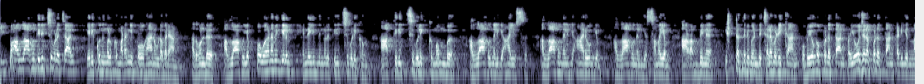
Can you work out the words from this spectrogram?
ഇപ്പൊ അള്ളാഹു തിരിച്ചു വിളിച്ചാൽ എനിക്ക് നിങ്ങൾക്ക് മടങ്ങിപ്പോകാനുള്ളവരാണ്. അതുകൊണ്ട് അള്ളാഹു എപ്പോൾ വേണമെങ്കിലും എന്നെയും നിങ്ങൾ തിരിച്ചു വിളിക്കും. ആ തിരിച്ചു വിളിക്കും മുമ്പ് അള്ളാഹു നൽകിയ ആയുസ് അള്ളാഹു നൽകിയ ആരോഗ്യം അള്ളാഹു നൽകിയ സമയം ആ റബ്ബിന് ഇഷ്ടത്തിന് വേണ്ടി ചെലവഴിക്കാൻ ഉപയോഗപ്പെടുത്താൻ പ്രയോജനപ്പെടുത്താൻ കഴിയുന്ന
